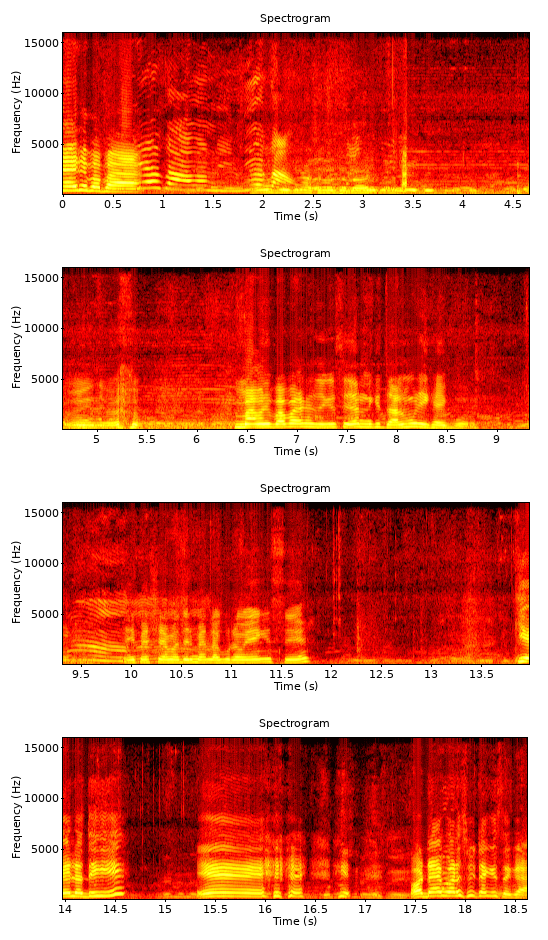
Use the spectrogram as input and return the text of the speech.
নাই রে বাবা। মামনি বাবার কাছে গেছে আর নাকি জালমুড়ি খাইবো। এই পাশে আমাদের মেলা ঘোরা হয়ে গেছে। কি হইল দেখি? এ, ও ড্রাইভারে সুইটা গেছে গা।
